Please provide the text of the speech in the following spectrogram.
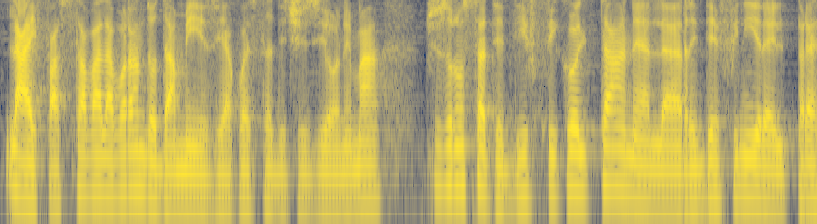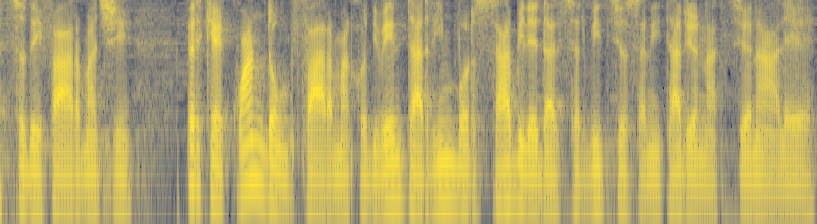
L'AIFA stava lavorando da mesi a questa decisione, ma ci sono state difficoltà nel ridefinire il prezzo dei farmaci, perché quando un farmaco diventa rimborsabile dal Servizio Sanitario Nazionale,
